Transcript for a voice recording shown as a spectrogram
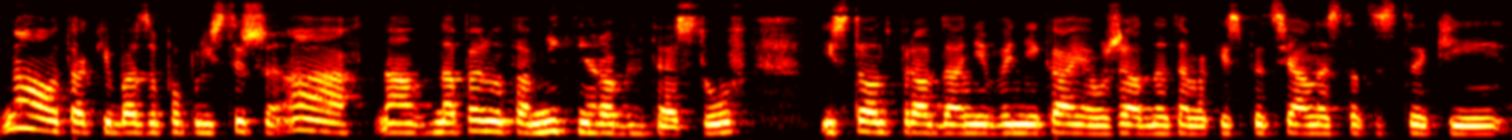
no takie bardzo populistyczne, ach, na, na pewno tam nikt nie robił testów i stąd, prawda, nie wynikają żadne tam jakieś specjalne statystyki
